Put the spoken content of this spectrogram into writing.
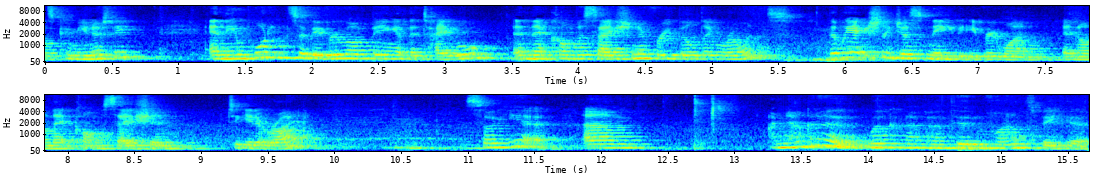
God's community and the importance of everyone being at the table in that conversation of rebuilding ruins. That we actually just need everyone in on that conversation to get it right. So yeah, um, I'm now going to welcome up our third and final speaker,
